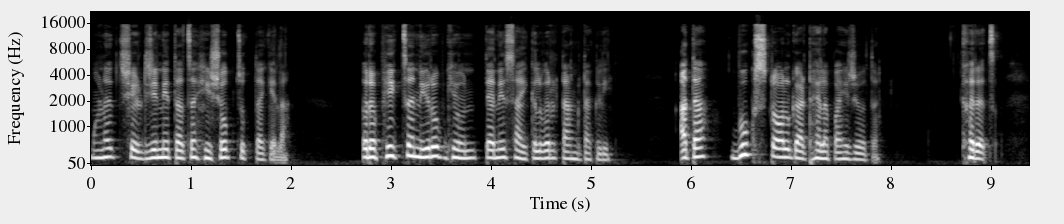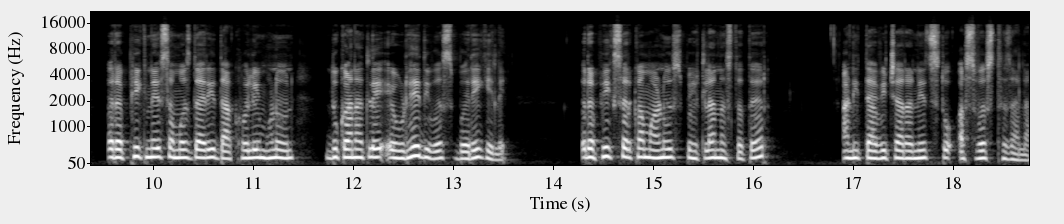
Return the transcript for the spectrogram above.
म्हणत शेटजीने त्याचा हिशोब चुकता केला. रफिकचा निरोप घेऊन त्याने सायकलवर टांग टाकली. आता बुक स्टॉल गाठायला पाहिजे होतं. खरंच रफिकने समजदारी दाखवली म्हणून दुकानातले एवढे दिवस बरे गेले. रफिकसारखा माणूस भेटला नसता तर? आणि त्या विचारानेच तो अस्वस्थ झाला.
